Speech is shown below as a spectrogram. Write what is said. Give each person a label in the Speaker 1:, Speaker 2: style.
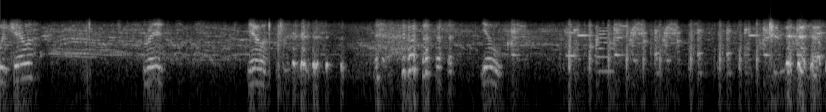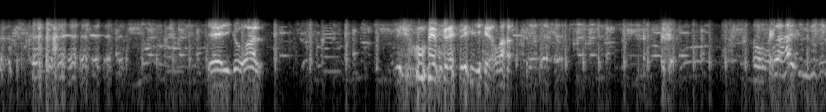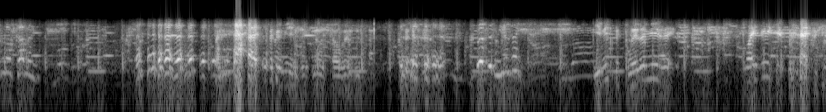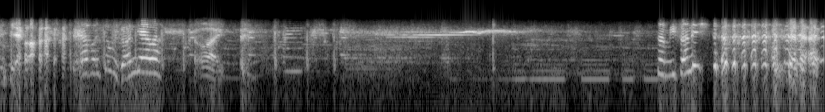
Speaker 1: Which yellow? Red. Yellow. yellow.
Speaker 2: yeah, you got one. You went very yellow.
Speaker 1: oh, well, how's the music not coming?
Speaker 2: not coming.
Speaker 1: What's the music?
Speaker 2: You need to play the music. Why do you keep pressing yellow?
Speaker 1: That one's always on yellow.
Speaker 2: Why?
Speaker 1: Me finished?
